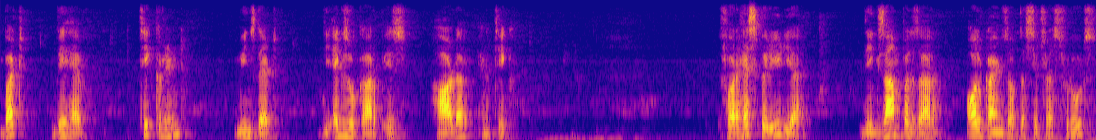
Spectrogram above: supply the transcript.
but they have thick rind means that the exocarp is harder and thick. For Hesperidia, the examples are all kinds of the citrus fruits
